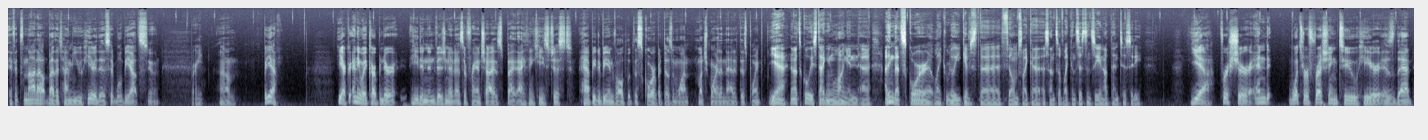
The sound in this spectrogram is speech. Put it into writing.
if it's not out by the time you hear this, it will be out soon. Right. Um, but yeah. Yeah, anyway, Carpenter, he didn't envision it as a franchise, but I, I think he's just happy to be involved with the score, but doesn't want much more than that at this point. Yeah. No, it's cool. He's tagging along, and uh, I think that score like really gives the films like a, a sense of like consistency and authenticity. Yeah, for sure. And what's refreshing too here is that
